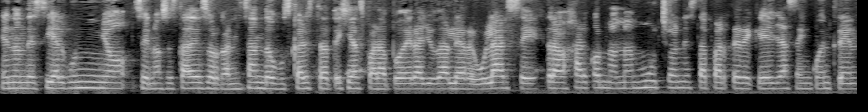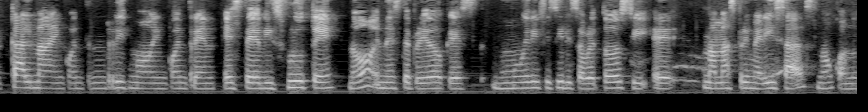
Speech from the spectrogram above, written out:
en donde si algún niño se nos está desorganizando, buscar estrategias para poder ayudarle a regularse, trabajar con mamá mucho en esta parte de que ellas encuentren calma, encuentren ritmo, encuentren este disfrute, ¿no? En este periodo que es muy difícil y sobre todo si... Eh, mamás primerizas, ¿no? Cuando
